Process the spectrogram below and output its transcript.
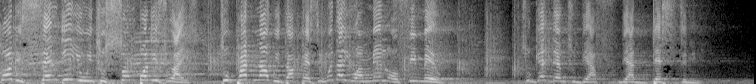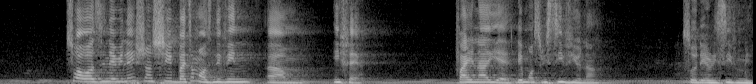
God is sending you into somebody's life to partner with that person, whether you are male or female, to get them to their, their destiny. So I was in a relationship. By the time I was leaving um, Ife, final year, they must receive you now. So they receive me.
